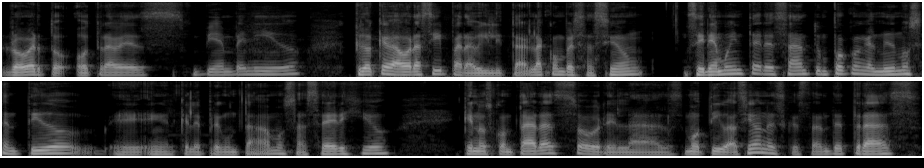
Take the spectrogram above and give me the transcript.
Roberto, otra vez bienvenido. Creo que ahora sí, para habilitar la conversación, sería muy interesante, un poco en el mismo sentido eh, en el que le preguntábamos a Sergio, que nos contaras sobre las motivaciones que están detrás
